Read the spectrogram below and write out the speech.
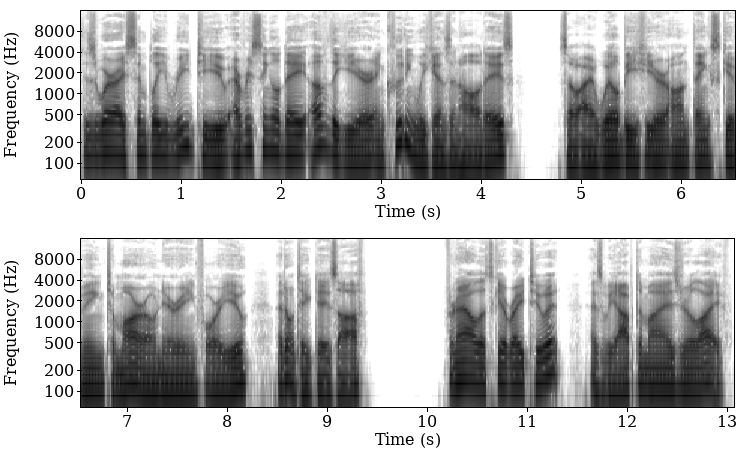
This is where I simply read to you every single day of the year, including weekends and holidays. So I will be here on Thanksgiving tomorrow narrating for you. I don't take days off. For now, let's get right to it as we optimize your life.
